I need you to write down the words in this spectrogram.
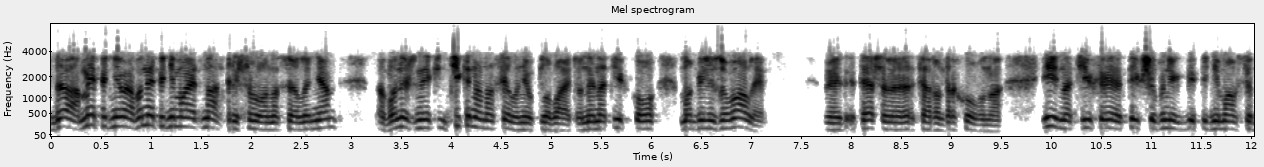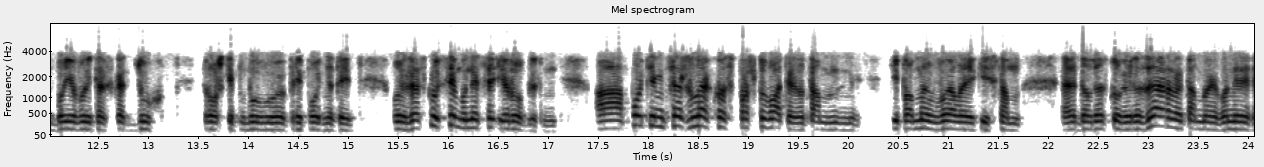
Да, ми піднімаємо, вони піднімають настрій свого населення. Вони ж не тільки на населення впливають, вони на тих, кого мобілізували. е, Теж е, це розраховано. І на тих, е, тих, щоб у них піднімався бойовий, так сказати, дух трошки був приподнятий. У зв'язку з цим вони це і роблять. А потім це ж легко спростувати. Там, типа, ми ввели якісь там додаткові резерви, там е, вони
